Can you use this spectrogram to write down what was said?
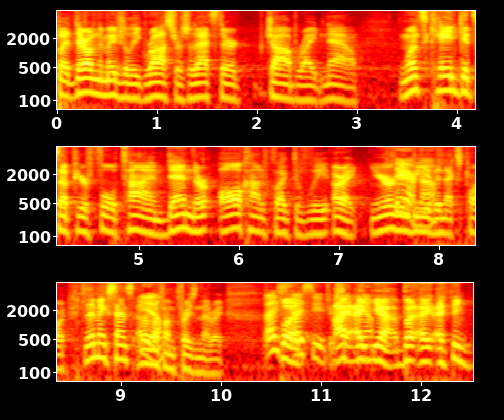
But they're on the major league roster, so that's their job right now. Once Cade gets up here full time, then they're all kind of collectively, all right, you're going to be enough. the next part. Does that make sense? I don't know if I'm phrasing that right. I, But I see what you're saying. I, yeah. yeah, but I, I think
